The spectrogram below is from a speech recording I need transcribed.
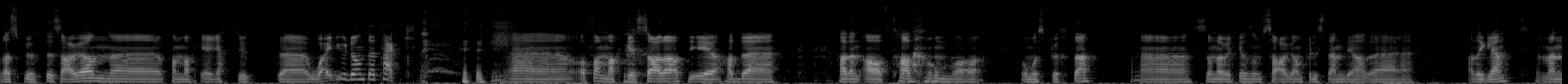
Og da spurte Sagan uh, van Marke rett ut uh, Why do you don't attack? uh, og van Marke sa da at de hadde, hadde en avtale om å om å spurte. Uh, som det virker som Sagaen fullstendig hadde, hadde, glemt. Men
